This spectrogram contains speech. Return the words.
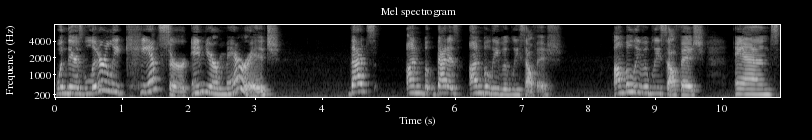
when there's literally cancer in your marriage that's un- that is unbelievably selfish unbelievably selfish and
